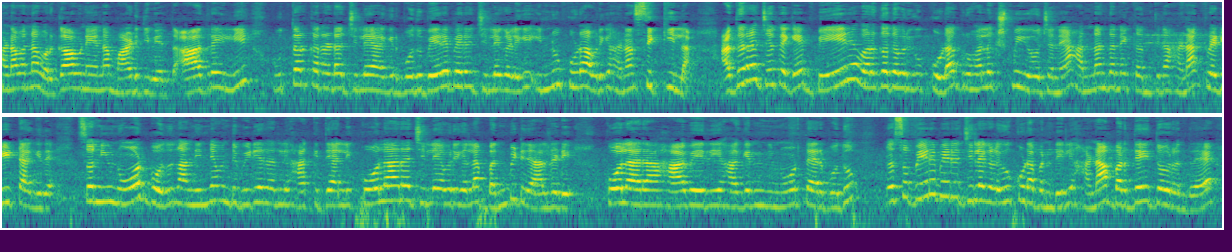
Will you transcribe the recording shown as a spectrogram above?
ಹಣವನ್ನ ವರ್ಗಾವಣೆಯನ್ನ ಮಾಡಿದೀವಿ ಅಂತ. ಆದ್ರೆ ಇಲ್ಲಿ ಉತ್ತರ ಕನ್ನಡ ಜಿಲ್ಲೆ ಆಗಿರ್ಬೋದು, ಬೇರೆ ಬೇರೆ ಜಿಲ್ಲೆಗಳಿಗೆ ಇನ್ನೂ ಕೂಡ ಅವರಿಗೆ ಹಣ ಸಿಕ್ಕಿಲ್ಲ. ಅದರ ಜೊತೆಗೆ ಬೇರೆ ವರ್ಗದವರಿಗೂ ಕೂಡ ಗೃಹಲಕ್ಷ್ಮಿ ಯೋಜನೆ ಹನ್ನೊಂದನೇ ಕಂತಿನ ಹಣ ಕ್ರೆಡಿಟ್ ಆಗಿದೆ. ಸೊ ನೀವು ನೋಡ್ಬೋದು, ನಾನು ನಿನ್ನೆ ಒಂದು ವಿಡಿಯೋದಲ್ಲಿ ಹಾಕಿದ್ದೆ. ಅಲ್ಲಿ ಕೋಲಾರ ಜಿಲ್ಲೆಯವರಿಗೆಲ್ಲ ಬಂದ್ಬಿಟ್ಟಿದೆ ಆಲ್ರೆಡಿ ಕೋಲಾರ, ಹಾವೇರಿ ಹಾಗೆ ನೀವು ನೋಡ್ತಾ ಇರ್ಬೋದು. ಸೊ ಬೇರೆ ಬೇರೆ ಜಿಲ್ಲೆಗಳಿಗೂ ಕೂಡ ಬಂದಿದೆ. ಇಲ್ಲಿ ಹಣ ಬರದೇ ಇದ್ದವ್ರು ಅಂದ್ರೆ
